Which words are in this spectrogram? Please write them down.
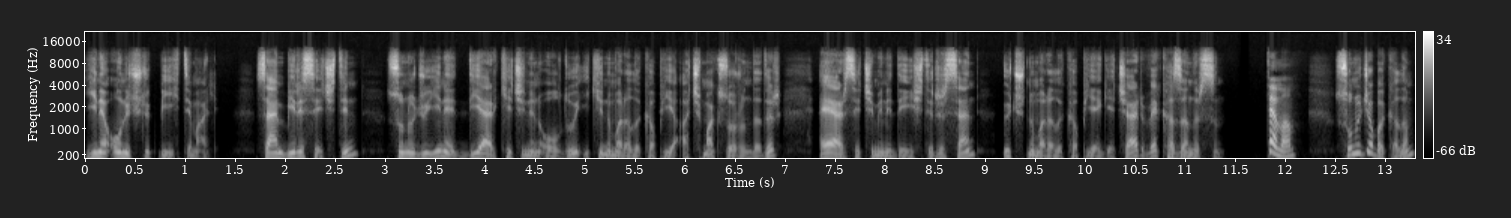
Yine 13'lük bir ihtimal. Sen biri seçtin, sunucu yine diğer keçinin olduğu 2 numaralı kapıyı açmak zorundadır. Eğer seçimini değiştirirsen 3 numaralı kapıya geçer ve kazanırsın. Tamam. Sonuca bakalım.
